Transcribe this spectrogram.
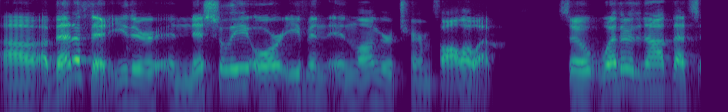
uh, a benefit either initially or even in longer term follow up. So whether or not that's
